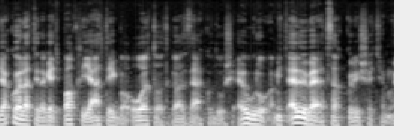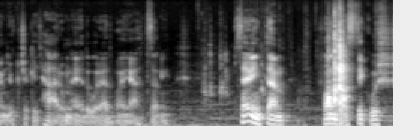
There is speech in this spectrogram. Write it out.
gyakorlatilag egy pakli játékba oltott gazdálkodós euró, amit elővehetsz akkor is, hogyha mondjuk csak egy három órát van játszani. Szerintem fantasztikus.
